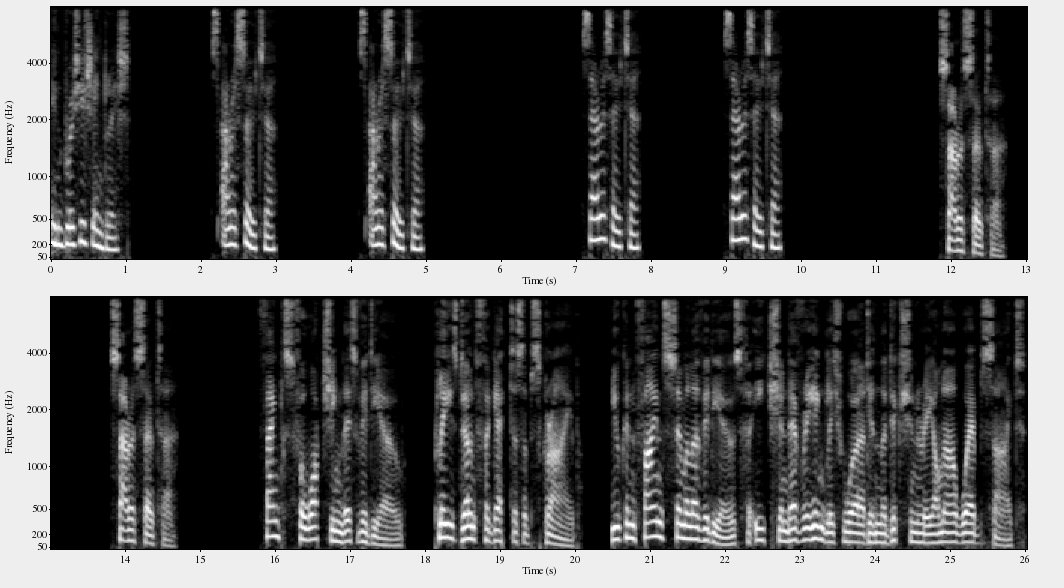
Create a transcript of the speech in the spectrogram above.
In British English. Sarasota. Sarasota. Sarasota. Sarasota. Sarasota. Sarasota. Thanks for watching this video. Please don't forget to subscribe. You can find similar videos for each and every English word in the dictionary on our website.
